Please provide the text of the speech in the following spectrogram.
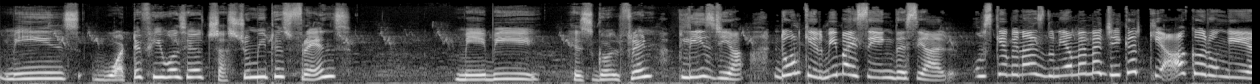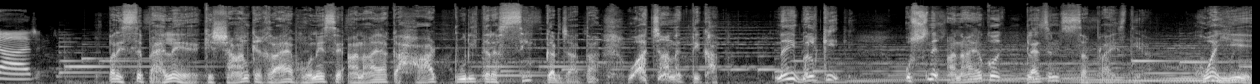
Means what if he was here just to meet his friends maybe his girlfriend please Jiya don't kill me by saying this यार उसके बिना इस दुनिया में मैं जीकर क्या करूँगी यार पर इससे पहले कि शान के गायब होने से अनाया का हार्ट पूरी तरह सीख कर जाता वो अचानक दिखा। नहीं बल्कि उसने अनाया को एक प्लेजेंट सरप्राइज़ दिया। हुआ ये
